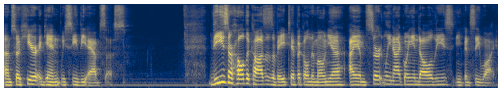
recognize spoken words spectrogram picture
Um, so here, again, we see the abscess. These are all the causes of atypical pneumonia. I am certainly not going into all of these. You can see why.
